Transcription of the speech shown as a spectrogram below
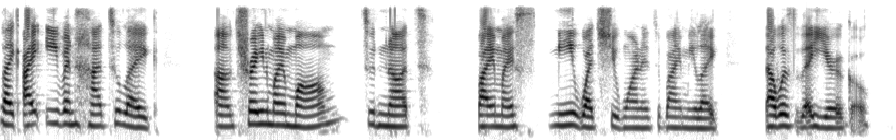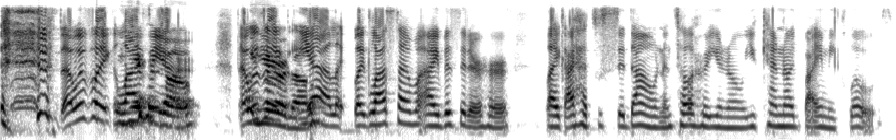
Like I even had to like um, train my mom to not buy my me what she wanted to buy me. Like that was a year ago. that was like last year. Ago. That was like ago. yeah, like like last time I visited her, like I had to sit down and tell her, you know, you cannot buy me clothes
